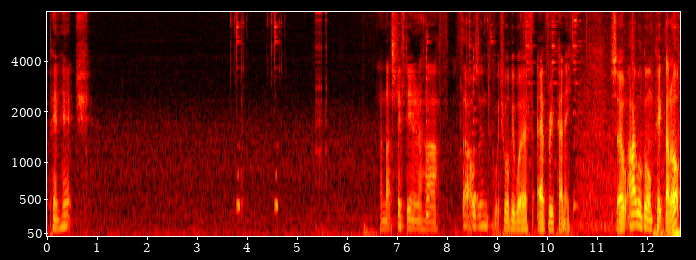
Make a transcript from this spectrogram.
pin hitch. And that's fifteen and a half thousand, which will be worth every penny. So I will go and pick that up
